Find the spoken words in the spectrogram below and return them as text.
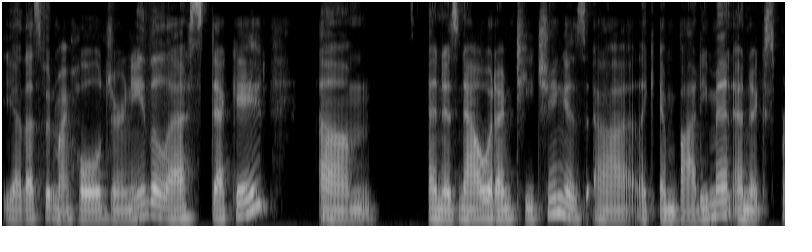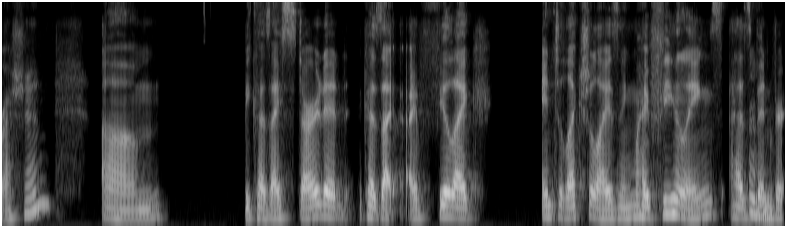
yeah, that's been my whole journey the last decade. Um, and is now what I'm teaching is uh like embodiment and expression. Um, because I started because I, I feel like intellectualizing my feelings has been Mhm. very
